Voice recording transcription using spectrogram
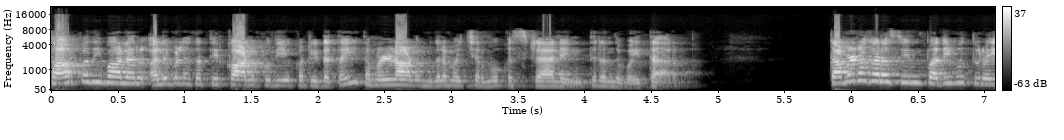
சார்பதிவாளர் அலுவலகத்திற்கான புதிய கட்டிடத்தை தமிழ்நாடு முதலமைச்சர் மு ஸ்டாலின் திறந்து வைத்தார். தமிழக அரசின் பதிவுத்துறை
